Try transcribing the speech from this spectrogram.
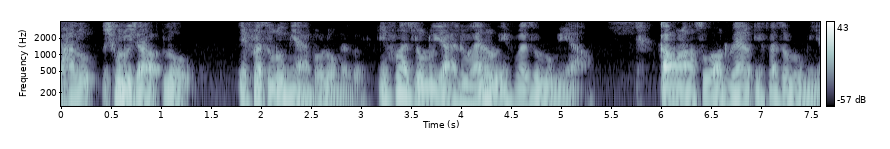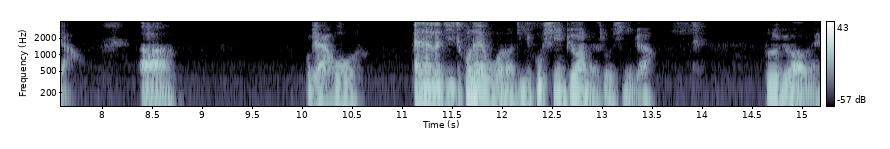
ဘာလို့တချို့လူကြတော့လို့ influence လုပ်လို့မရဘူးလို့မယ်ဆို influence လုပ်လို့ရလူဟန်လို့ influence လုပ်လို့မရအောင်ကောင်းလားဆိုတော့လူဟန်လို့ influence လုပ်လို့မရအောင်အာဗျာဟို analogy တခုနဲ့ဟိုပေါ့နော်ဒီခုရှင်ပြောရမယ်ဆိုလို့ရှိရင်ဗျာဘယ်လိုပြောရမလဲ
